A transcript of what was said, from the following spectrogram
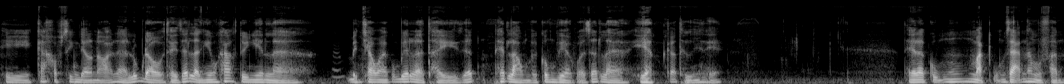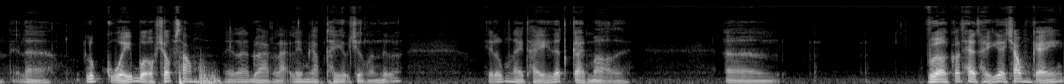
Thì các học sinh đều nói là lúc đầu thầy rất là nghiêm khắc tuy nhiên là bên trong ai cũng biết là thầy rất hết lòng với công việc và rất là hiền các thứ như thế. Thế là cũng mặt cũng giãn ra một phần. Thế là lúc cuối buổi workshop xong thế là đoàn lại lên gặp thầy hiệu trưởng lần nữa. Thì lúc này thầy rất cởi mở rồi. À, vừa có thể thấy ở trong cái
